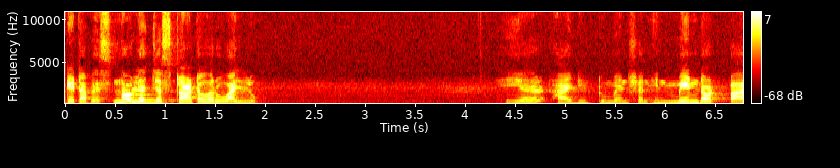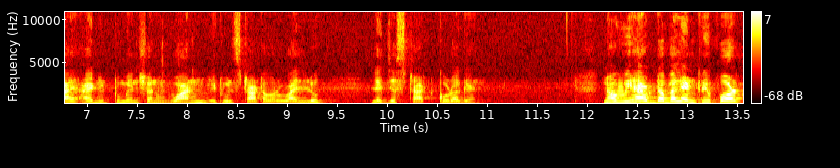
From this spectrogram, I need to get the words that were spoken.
database now let's just start our while loop here. I need to mention in main.py I need to mention 1 it will start our while loop. Let's just start code again. Now we have double entry for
